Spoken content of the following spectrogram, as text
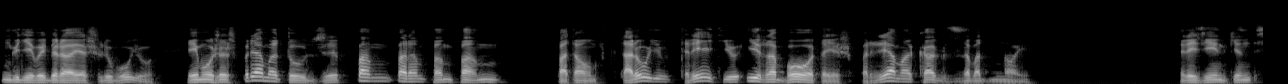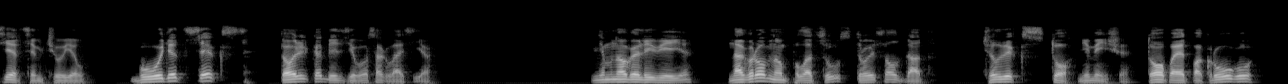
где выбираешь любую и можешь прямо тут же пам-парам-пам-пам, потом вторую, третью и работаешь прямо как заводной. Резинкин сердцем чуял. Будет секс, только без его согласия. Немного левее, на огромном плацу, строй солдат. Человек сто, не меньше, топает по кругу,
